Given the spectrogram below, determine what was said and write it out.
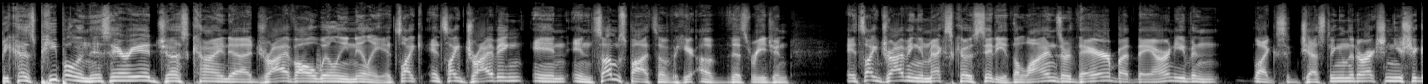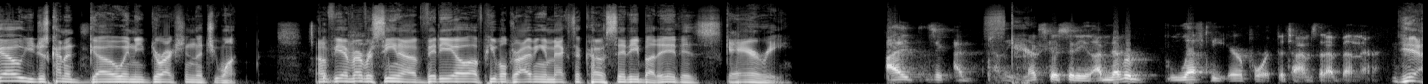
because people in this area just kind of drive all willy nilly. It's like it's like driving in in some spots of here of this region. It's like driving in Mexico City. The lines are there, but they aren't even like suggesting the direction you should go. You just kind of go any direction that you want. I don't know if you have ever seen a video of people driving in Mexico City, but it is scary. I I'm you, Mexico City. I've never left the airport the times that I've been there. Yeah,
